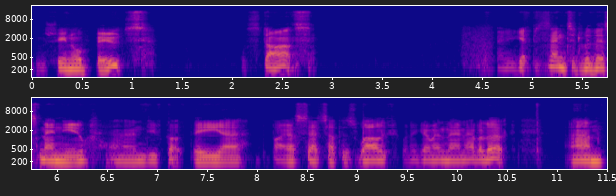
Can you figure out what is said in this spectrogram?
the machine will boot, will start, and you get presented with this menu, and you've got the uh, BIOS set up as well if you want to go in there and have a look. Um,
